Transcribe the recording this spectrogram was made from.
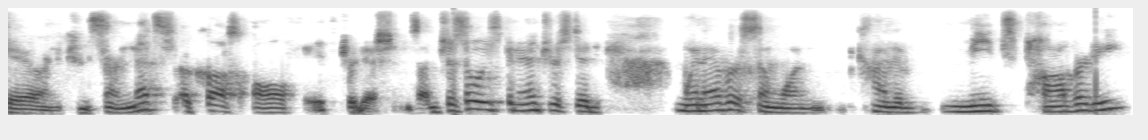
care and concern. That's across all faith traditions. I've just always been interested whenever someone kind of meets poverty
